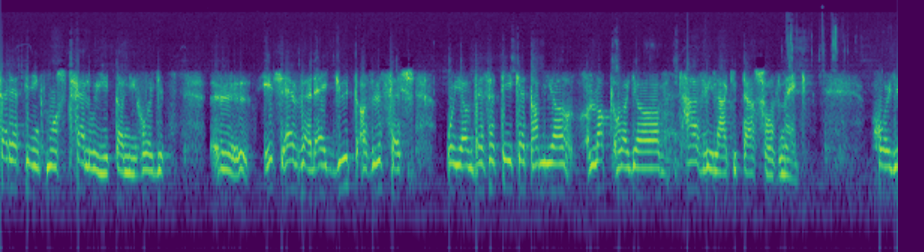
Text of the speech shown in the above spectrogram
szeretnénk most felújítani, hogy és ezzel együtt az összes olyan vezetéket, ami a lak, vagy a házvilágításhoz megy. Hogy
